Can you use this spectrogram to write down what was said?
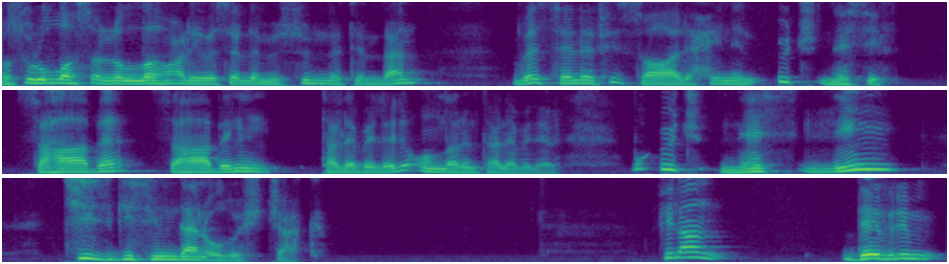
Resulullah sallallahu aleyhi ve sellemin sünnetinden ve selefi salihinin üç nesil, sahabe, sahabenin talebeleri, onların talebeleri. Bu üç neslin çizgisinden oluşacak. Filan devrim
